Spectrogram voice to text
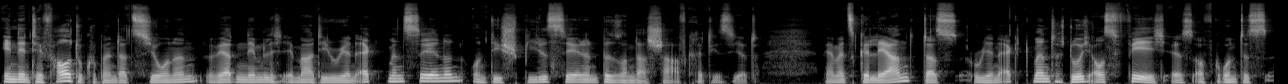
In den TV-Dokumentationen werden nämlich immer die Reenactment-Szenen und die Spielszenen besonders scharf kritisiert. Wir haben jetzt gelernt, dass Reenactment durchaus fähig ist, aufgrund des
